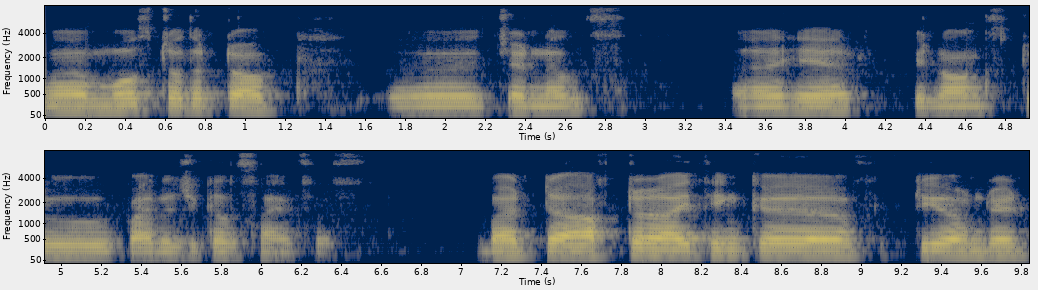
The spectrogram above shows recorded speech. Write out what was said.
uh, most of the top uh, journals uh, here belongs to biological sciences. But after I think uh, 50 100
